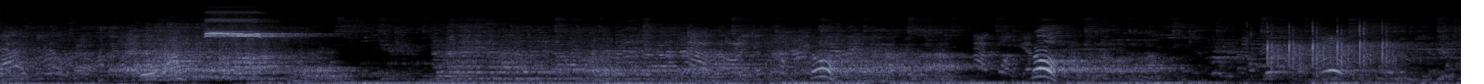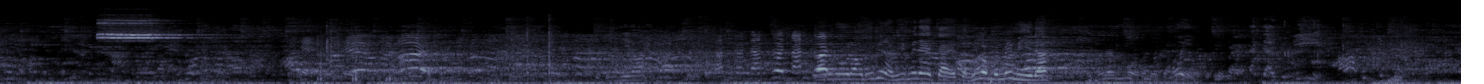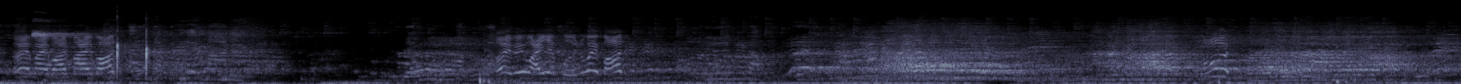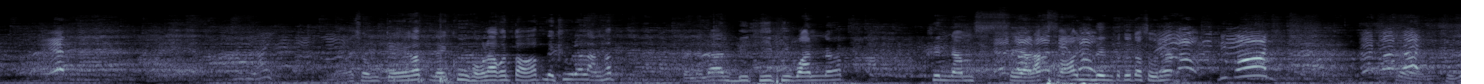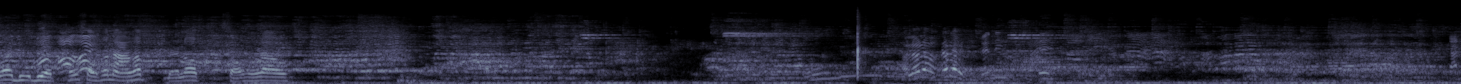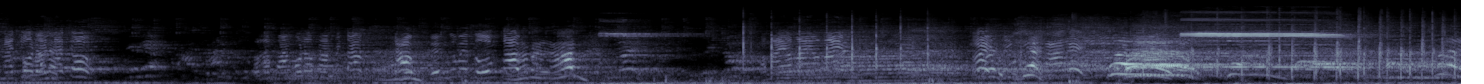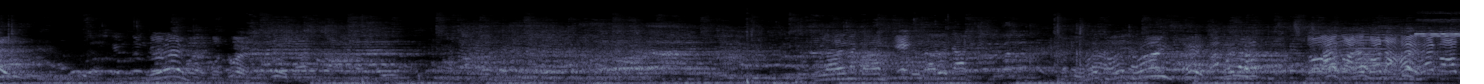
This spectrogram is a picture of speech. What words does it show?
ชมเกมครับในคู่ของเรากันต่อครับในคู่ด้านหลังครับเป็นทางด้าน BTP1 นะครับ ขึ้นนำเสียรักซ้ออยู่หนึ่งประตูต่อศูนย์ฮะบิ๊กบอลเดินเดินเดินถือว่าดูเดือดทั้งสองสนามครับในรอบสองของเรา ให้ก่อนให้ก่อนอะให้ให้ก่อน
